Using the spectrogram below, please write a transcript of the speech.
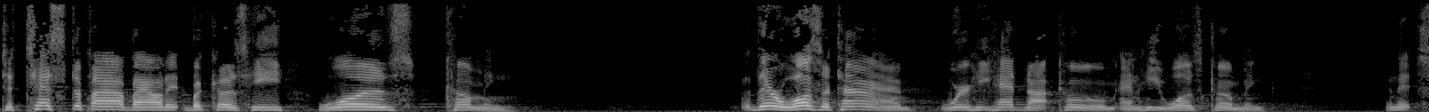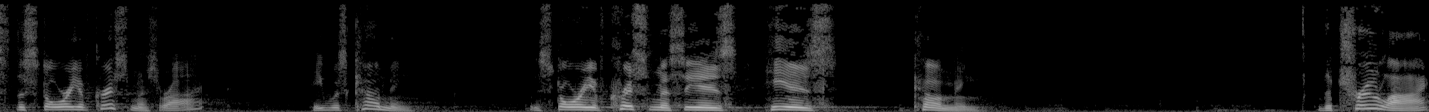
to testify about it because he was coming. There was a time where he had not come and he was coming. And it's the story of Christmas, right? He was coming. The story of Christmas is his coming. The true light,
